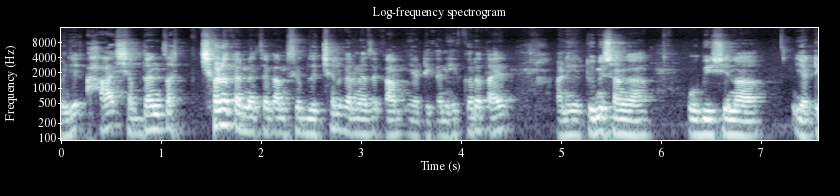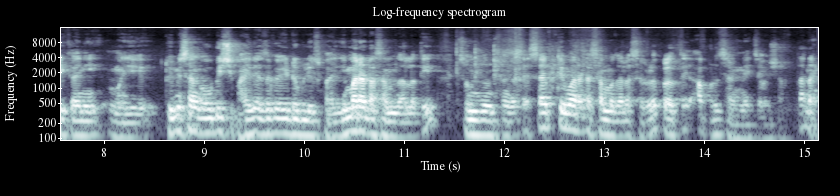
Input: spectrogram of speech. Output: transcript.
म्हणजे हा शब्दांचा छळ करण्याचं काम शब्द छल करण्याचं काम या ठिकाणी हे करत आहेत. आणि तुम्ही सांगा ओबीसीना या ठिकाणी म्हणजे तुम्ही सांगा ओबीसी फायद्याचं काही एस पाहिजे मराठा समाजाला ते समजून सांगत आहे साहेब ते मराठा समाजाला सगळं कळतं आहे आपण सांगण्याची आवश्यकता नाही.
